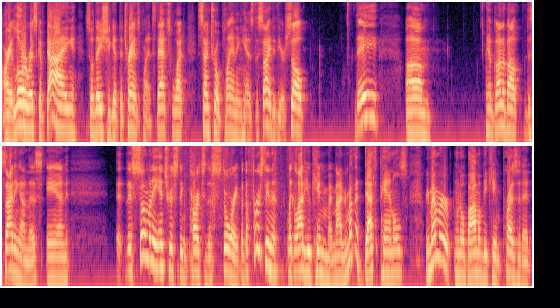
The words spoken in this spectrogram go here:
are a lower risk of dying, so they should get the transplants. That's what central planning has decided here. So they um, have gone about deciding on this, and there's so many interesting parts of the story. But the first thing that, like a lot of you, came to my mind remember the death panels? Remember when Obama became president,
